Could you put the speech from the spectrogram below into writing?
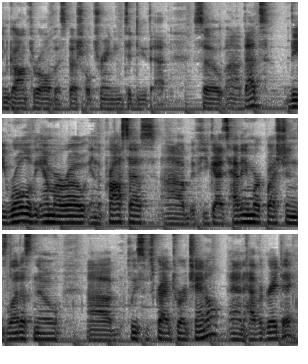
and gone through all the special training to do that. So uh, that's the role of the MRO in the process. if you guys have any more questions, let us know. please subscribe to our channel and have a great day.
